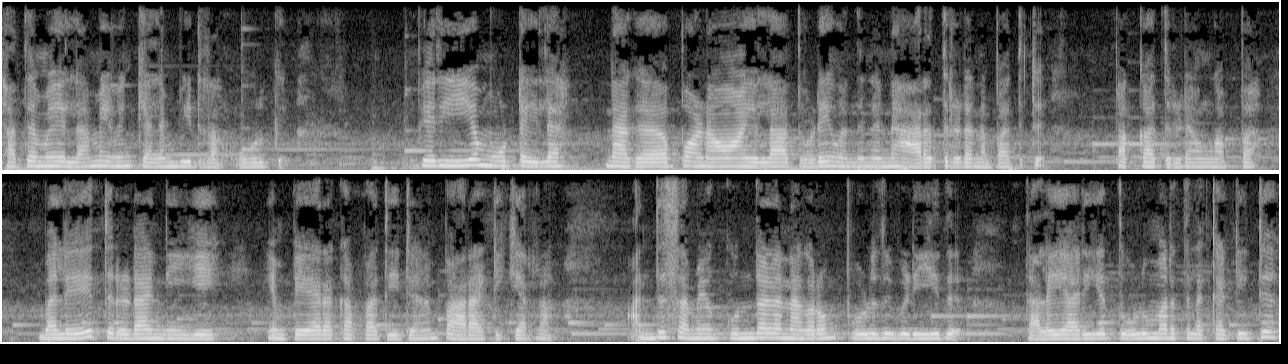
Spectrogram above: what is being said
சத்தமே இல்லாமல் இவன் கிளம்பிடுறான் ஊருக்கு. பெரிய மூட்டையில் நகை பணம் எல்லாத்தோடையும் வந்து நின்று அரை திருடனை பார்த்துட்டு பக்கா திருடன் உங்கள் அப்பா. பலே திருடா நீயே என் பேரை காப்பாற்றிட்டேன்னு பாராட்டிக்கிறான் அந்த சமயம் குந்தள நகரம் பொழுது விடியுது. தலையாரிய தொழுமரத்தில் கட்டிட்டு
